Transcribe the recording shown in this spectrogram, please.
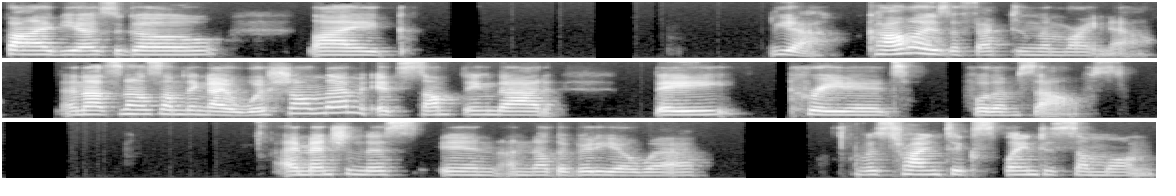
five years ago, like, yeah, karma is affecting them right now. And that's not something I wish on them, it's something that they created for themselves. I mentioned this in another video where I was trying to explain to someone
